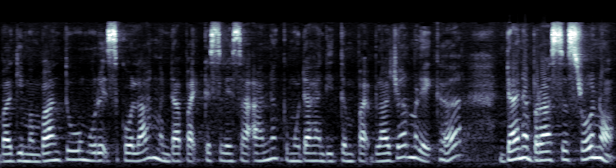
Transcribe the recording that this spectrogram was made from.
bagi membantu murid sekolah mendapat keselesaan kemudahan di tempat belajar mereka dan berasa seronok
